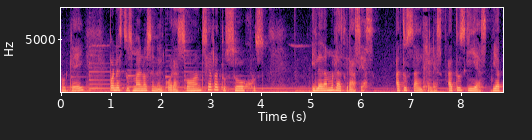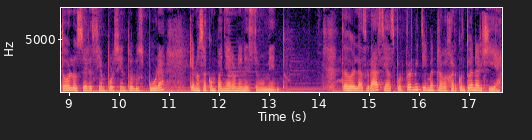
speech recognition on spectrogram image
¿ok? Pones tus manos en el corazón, cierra tus ojos y le damos las gracias a tus ángeles, a tus guías y a todos los seres 100% luz pura que nos acompañaron en este momento. Te doy las gracias por permitirme trabajar con tu energía,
